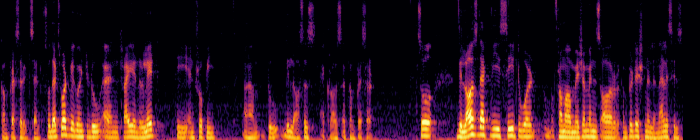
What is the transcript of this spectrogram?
compressor itself. So, that is what we are going to do and try and relate the entropy um, to the losses across a compressor. So, the loss that we see toward from our measurements or computational analysis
